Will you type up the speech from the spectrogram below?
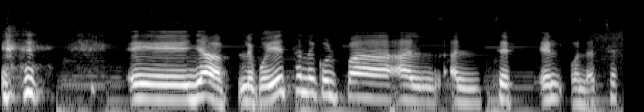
eh, ya, le podía echar la culpa al, al chef, él o la chef.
